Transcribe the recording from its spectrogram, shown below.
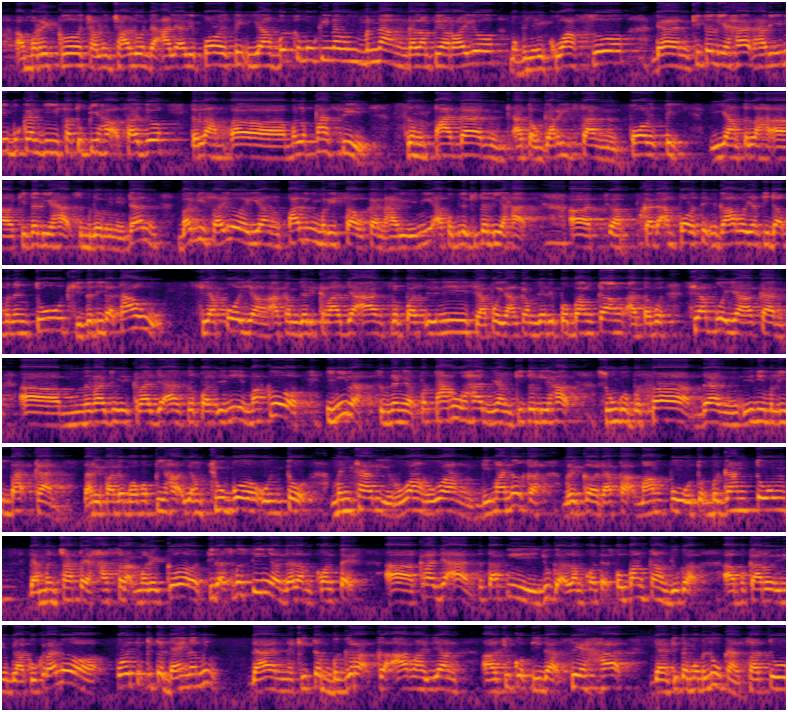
uh, mereka calon-calon dan ahli-ahli politik yang berkemungkinan menang dalam pilihan raya mempunyai kuasa dan kita lihat hari ini bukan di satu pihak saja telah uh, melepasi sempadan atau garisan politik yang telah uh, kita lihat sebelum ini. Dan bagi saya yang paling merisaukan hari ini apabila kita lihat uh, keadaan politik negara yang tidak menentu kita tidak tahu siapa yang akan menjadi kerajaan selepas ini, siapa yang akan menjadi pembangkang? Ataupun siapa yang akan uh, merajui kerajaan selepas ini, maka inilah sebenarnya pertaruhan yang kita lihat sungguh besar dan ini melibatkan daripada beberapa pihak yang cuba untuk mencari ruang-ruang di manakah mereka dapat mampu untuk bergantung dan mencapai hasrat mereka. Tidak semestinya dalam konteks uh, kerajaan tetapi juga dalam konteks pembangkang juga uh, perkara ini berlaku. Kerana politik kita dinamik dan kita bergerak ke arah yang uh, cukup tidak sehat dan kita memerlukan satu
